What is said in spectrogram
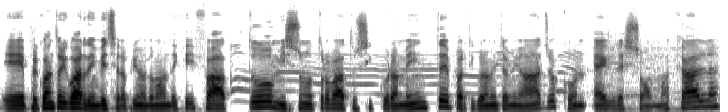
e per quanto riguarda invece la prima domanda che hai fatto, mi sono trovato sicuramente particolarmente a mio agio con Egle Sommakal,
